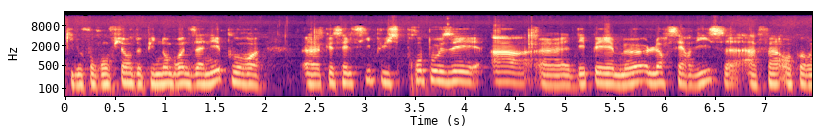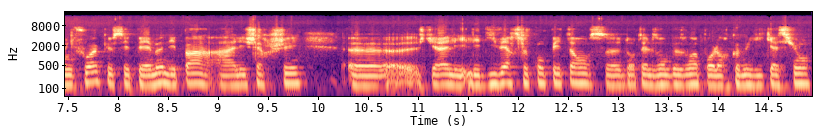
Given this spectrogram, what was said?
qui nous font confiance depuis de nombreuses années pour euh, que celles-ci puissent proposer à euh, des PME leurs services afin, encore une fois, que ces PME n'aient pas à aller chercher, euh, je dirais, les, les, diverses compétences dont elles ont besoin pour leur communication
